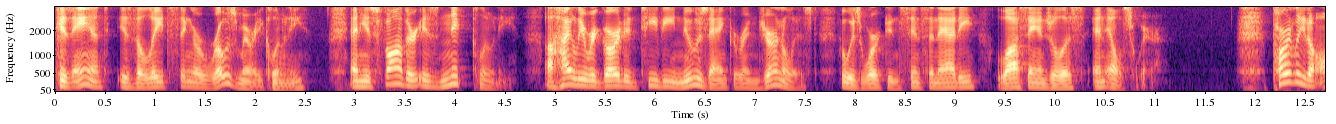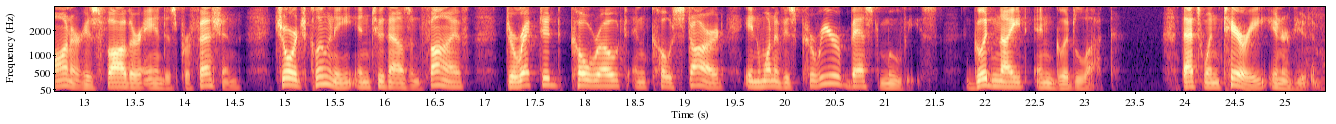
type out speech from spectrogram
His aunt is the late singer Rosemary Clooney, and his father is Nick Clooney, a highly regarded TV news anchor and journalist who has worked in Cincinnati, Los Angeles, and elsewhere. Partly to honor his father and his profession, George Clooney, in 2005, directed, co wrote, and co starred in one of his career best movies, Good Night and Good Luck. That's when Terry interviewed him.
